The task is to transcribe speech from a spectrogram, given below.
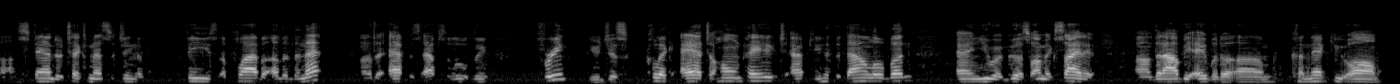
Uh, standard text messaging fees apply, but other than that, uh, the app is absolutely free. You just click add to homepage after you hit the download button, and you are good. So I'm excited uh, that I'll be able to um, connect you all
